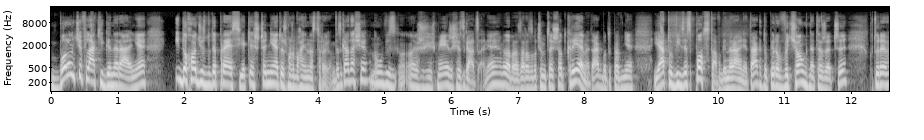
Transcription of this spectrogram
bolą cię flaki generalnie i dochodzisz do depresji, jak jeszcze nie, to już masz wahanie nastroju. Zgadza się? No mówi, no, że się śmieje, że się zgadza, nie? No dobra, zaraz zobaczymy, co jeszcze odkryjemy, tak? Bo to pewnie, ja tu widzę z podstaw generalnie, tak? Dopiero wyciągnę te rzeczy, które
